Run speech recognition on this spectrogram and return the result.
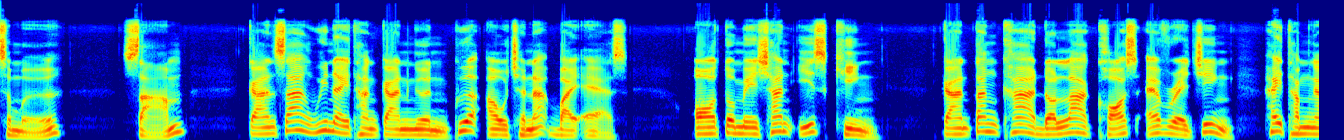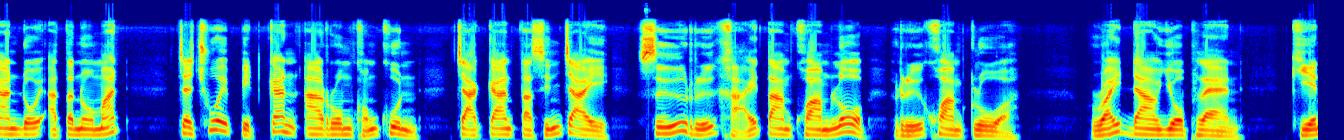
เสมอ 3. การสร้างวินัยทางการเงินเพื่อเอาชนะ bias automation is king การตั้งค่า dollar cost averaging ให้ทำงานโดยอัตโนมัติ จะช่วยปิดกั้นอารมณ์ของคุณ จากการตัดสินใจ ซื้อหรือขายตามความโลภหรือความกลัว Write down your plan เขียน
